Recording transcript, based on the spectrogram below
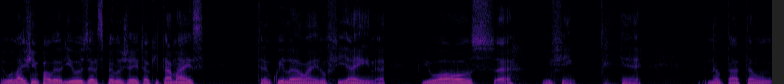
O Lightning Power Users, pelo jeito, é o que tá mais tranquilão aí no FII ainda. E o Alls, é, enfim, é, não tá tão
